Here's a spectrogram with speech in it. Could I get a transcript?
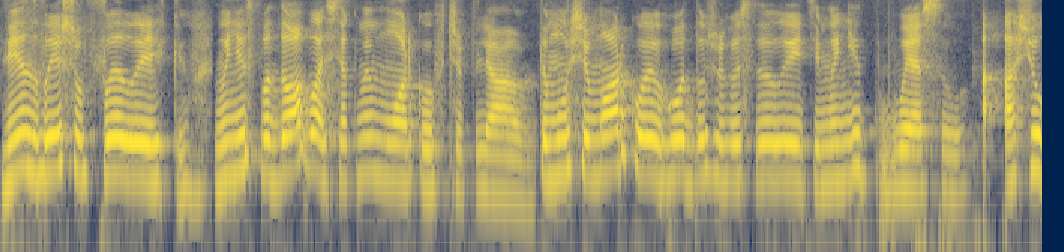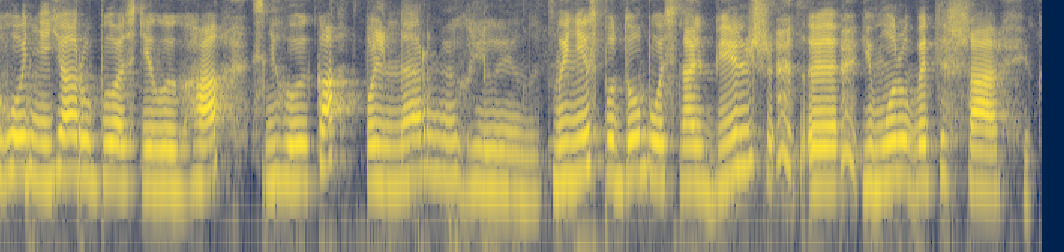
Він вийшов великим. Мені сподобалось, як ми моркву вчепляли, тому що морква його дуже веселить і мені весело. А, а сьогодні я робила сніговика, сніговика полімерної глини. Мені сподобалось найбільше е, йому робити шарфік,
